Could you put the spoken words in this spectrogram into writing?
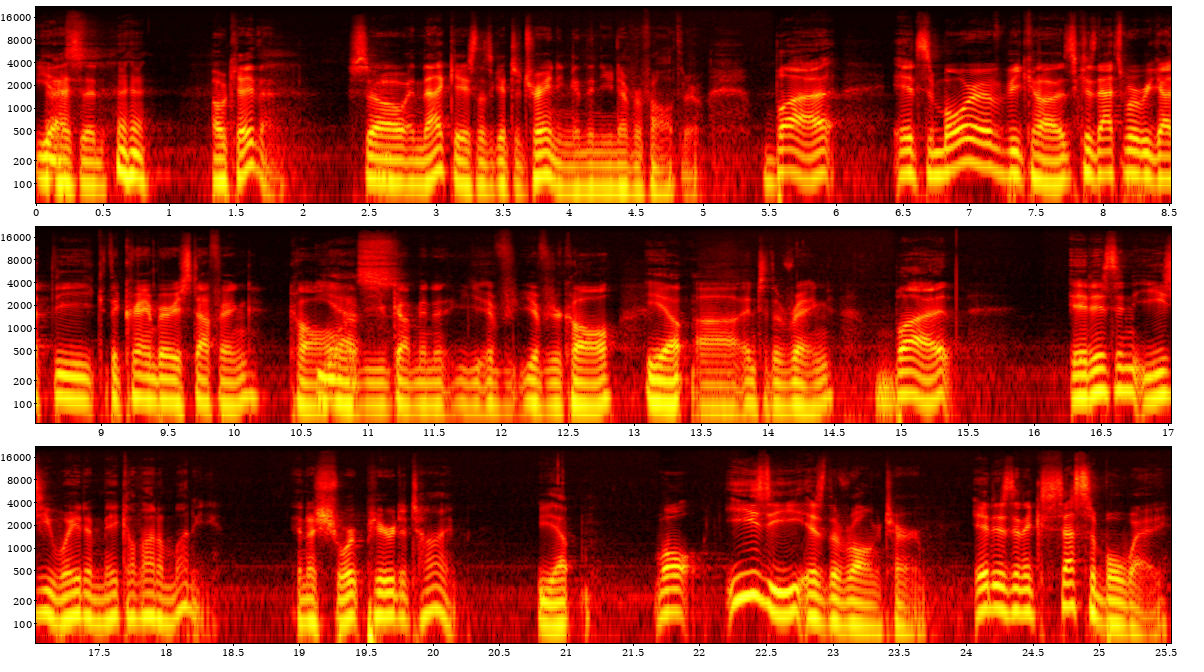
Yeah, I said, "Okay then." So in that case, let's get to training, and then you never follow through. But it's more of because because that's where we got the the cranberry stuffing call. Yes. Of you got minute of, of your call Yep. uh, into the ring, but it is an easy way to make a lot of money in a short period of time. Yep. Well, easy is the wrong term. It is an accessible way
